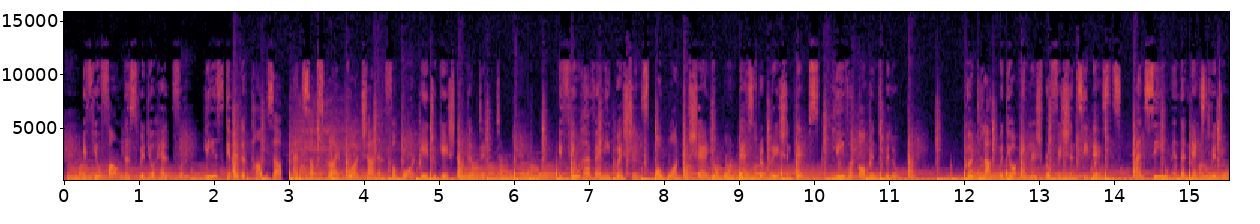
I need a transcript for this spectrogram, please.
If you found this video helpful, please give it a thumbs up and subscribe to our channel for more educational content. If you have have any questions or want to share your own test preparation tips, leave a comment below. Good luck with your English proficiency tests and see you in the next video.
